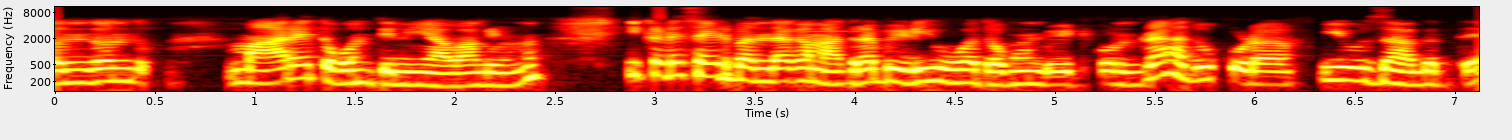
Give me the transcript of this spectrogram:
ಒಂದೊಂದು ಮಾರೇ ತಗೊಂತೀನಿ ಯಾವಾಗ್ಲೂ ಈ ಕಡೆ ಸೈಡ್ ಬಂದಾಗ ಮಾತ್ರ ಬಿಡಿ ಹೂವ ತಗೊಂಡು ಇಟ್ಕೊಂಡ್ರೆ ಅದು ಕೂಡ ಯೂಸ್ ಆಗುತ್ತೆ.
